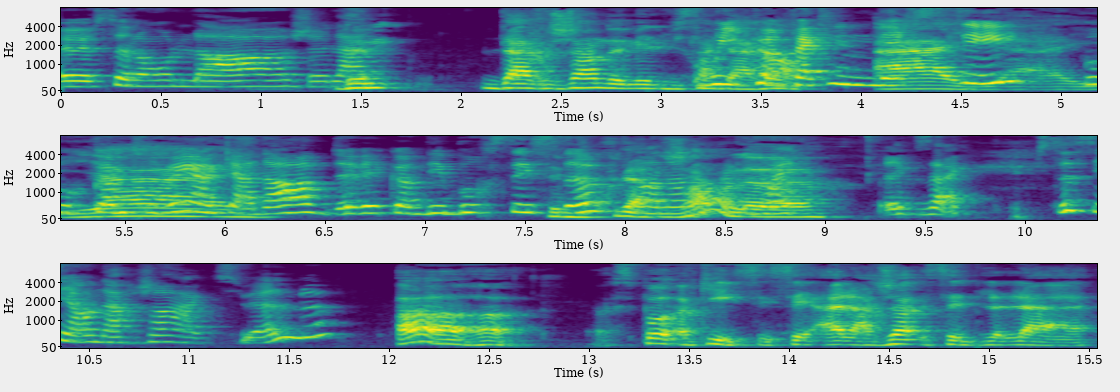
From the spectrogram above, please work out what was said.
euh, selon l'âge, la... De- D'argent de 1840. Oui, comme, fait que l'université, pour comme trouver un cadavre, devait comme débourser C'est ça. beaucoup d'argent, là. Ouais, exact. Puis ça, c'est en argent actuel, là. Ah, ah, ah. C'est pas, ok, c'est, c'est à l'argent, c'est la, la,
